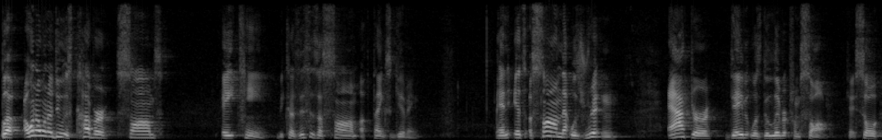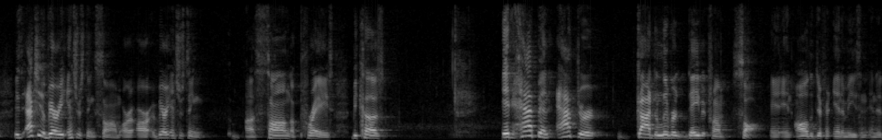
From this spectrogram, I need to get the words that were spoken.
but what I want to do is cover Psalms 18 because this is a psalm of thanksgiving, and it's a psalm that was written after David was delivered from Saul. Okay, so it's actually a very interesting psalm or, or a very interesting uh, song of praise because it happened after God delivered David from Saul and, and all the different enemies and, and, the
